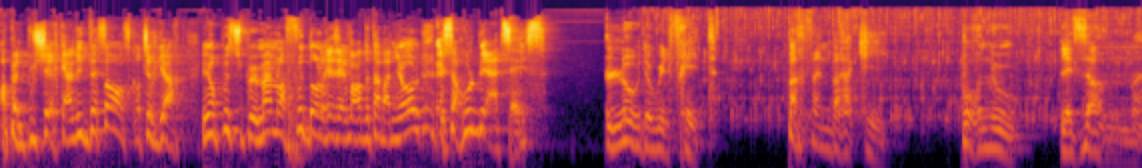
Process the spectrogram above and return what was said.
à peine plus cher qu'un litre d'essence quand tu regardes. Et en plus, tu peux même la foutre dans le réservoir de ta bagnole, et ça roule bien de cesse. L'eau de Wilfrid. Parfum de Baraki. Pour nous, les hommes.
